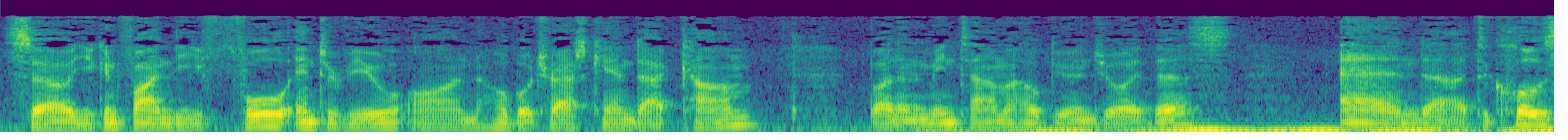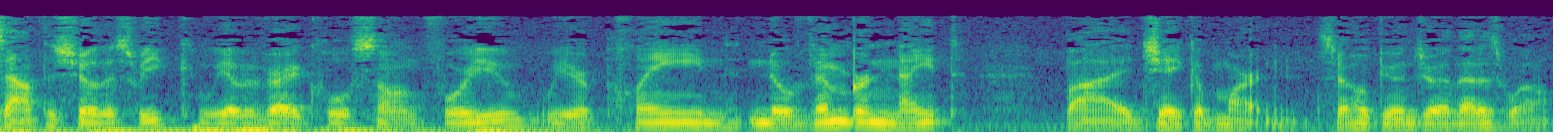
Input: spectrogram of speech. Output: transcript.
So you can find the full interview on hobotrashcan.com. But in the meantime, I hope you enjoyed this. And uh, to close out the show this week, we have a very cool song for you. We are playing November Night by Jacob Martin. So I hope you enjoy that as well.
